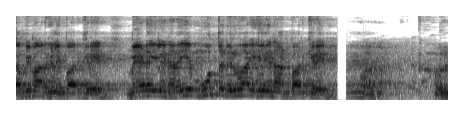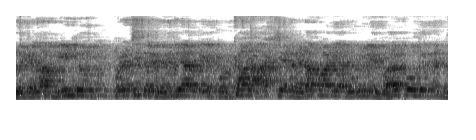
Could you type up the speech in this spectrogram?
தம்பிமார்களை பார்க்கிறேன். மேடையில் நிறைய மூத்த நிர்வாகிகளை நான் பார்க்கிறேன். அவர்களுக்கெல்லாம் மீண்டும் புரட்சி தலைவர் எம்ஜிஆருடைய பொற்கால ஆட்சியாளர் எடப்பாடியார் உருவிலே வரப்போகிறது என்ற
